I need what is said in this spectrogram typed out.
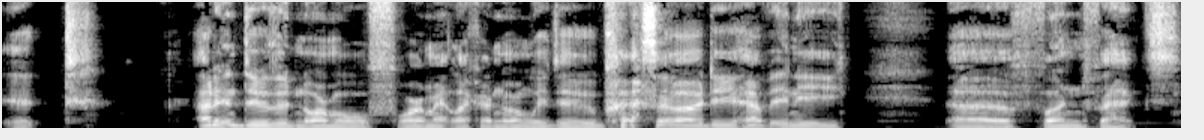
it I didn't do the normal format like I normally do. so, uh, do you have any uh, fun facts?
